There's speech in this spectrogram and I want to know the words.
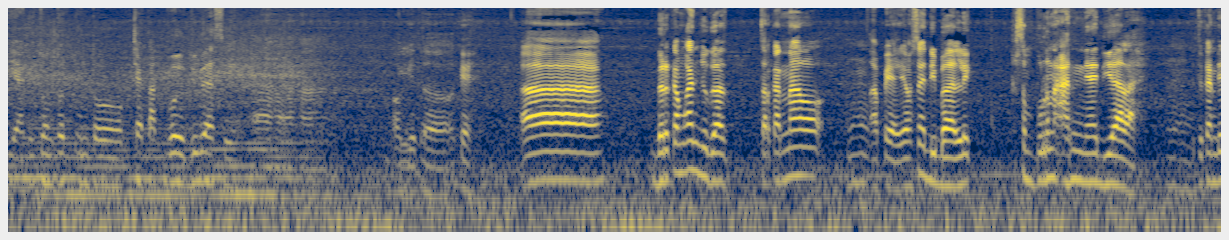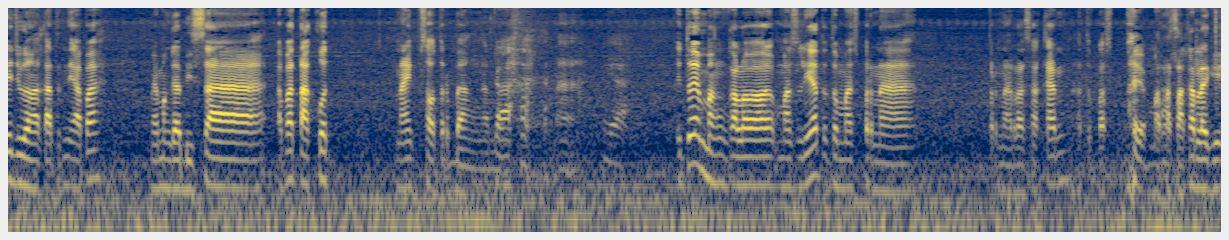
ya dituntut untuk cetak gol juga sih Ah, ah, ah. Oh Gitu. gitu. Oke. Eh, Berkam kan juga terkenal Hmm. apa ya? Ya maksudnya dibalik kesempurnaannya dia lah. Hmm. Itu kan dia juga nggak katanya apa? Memang nggak bisa apa takut naik pesawat terbang kan. Nah, ya itu emang kalau Mas lihat atau Mas pernah pernah rasakan atau pas merasakan lagi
